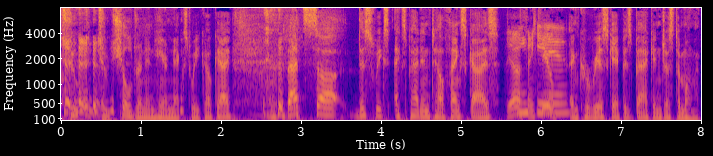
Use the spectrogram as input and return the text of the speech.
two, two children in here next week, okay? That's uh, this week's Expat Intel. Thanks, guys. Yeah, thank, you. And Koreascape is back in just a moment.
